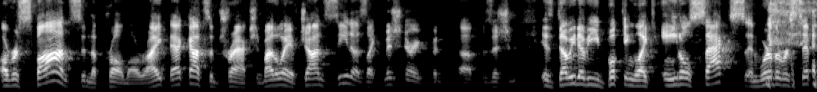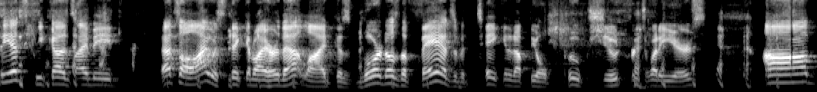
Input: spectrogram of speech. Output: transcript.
a response in the promo, right? That got some traction. By the way, if John Cena is like missionary uh, position, is WWE booking like anal sex and we're the recipients? because, I mean, that's all I was thinking when I heard that line because Lord knows the fans have been taking it up the old poop shoot for 20 years. Um,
